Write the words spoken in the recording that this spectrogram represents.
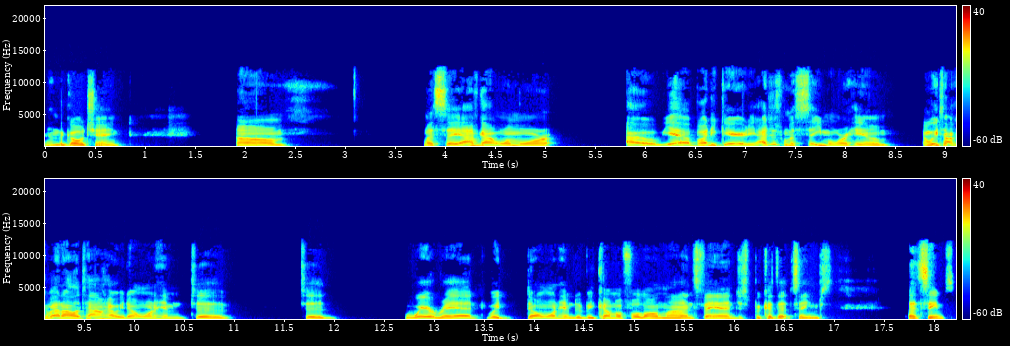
and the gold chain. Um, let's see. I've got one more. Oh yeah, Buddy Garrity. I just want to see more of him. And we talk about all the time how we don't want him to to wear red. We don't want him to become a full on Lions fan just because that seems that seems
